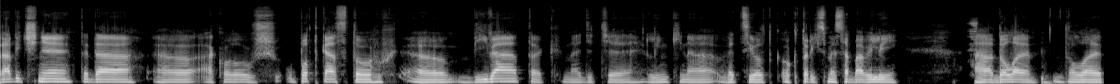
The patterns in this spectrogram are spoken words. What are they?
Tradične teda, uh, ako už u podcastov uh, býva, tak nájdete linky na veci, o, ktorých sme sa bavili dole, dole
